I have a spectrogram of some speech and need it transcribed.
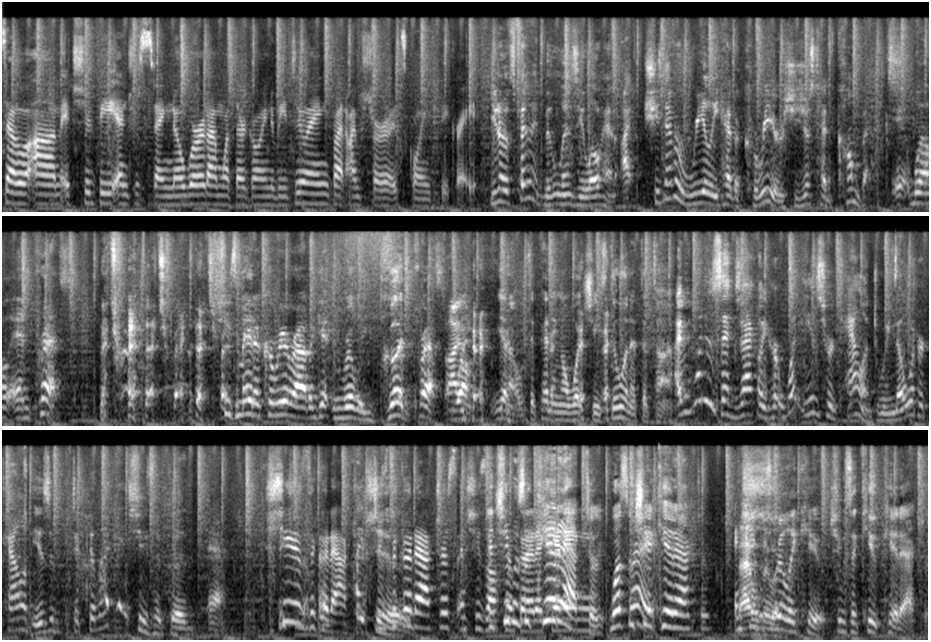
So um, it should be interesting. No word on what they're going to be doing, but I'm sure it's going to be great. You know, it's funny with Lindsay Lohan. I, she's never really had a career. She's just had comebacks. Well, and press. That's right. That's right. That's right. She's made a career out of getting really good press. Well, know. you know, depending on what she's doing at the time. I mean, what is exactly her? What is her talent? Do we know what her talent is in particular? I think she's a good actress. She is a good actress. She's do. a good actress, and she's And also she was good a at kid getting, actor. Wasn't she a kid actor? And That'll she's, do really cute. She was a cute kid actor.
